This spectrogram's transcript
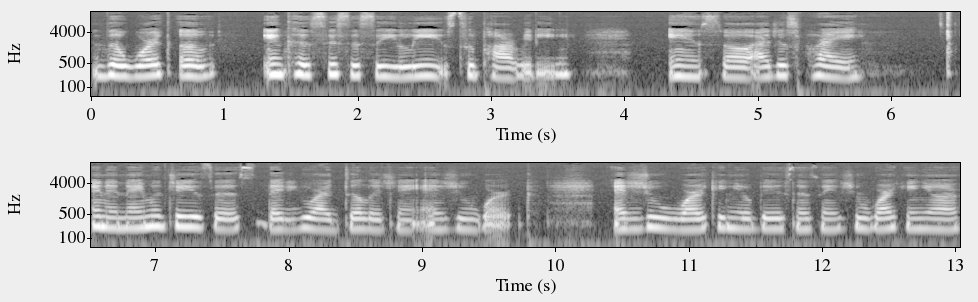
the work of inconsistency leads to poverty. And so I just pray in the name of Jesus that you are diligent as you work. As you work in your business, as you work in your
